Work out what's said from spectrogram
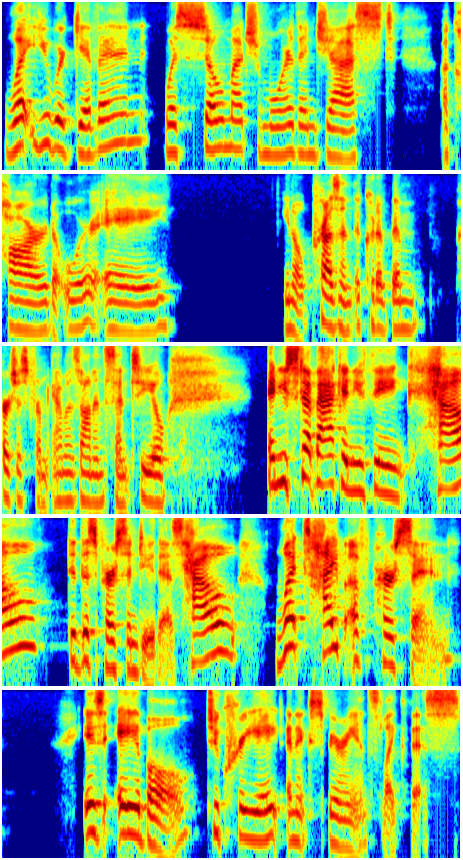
what you were given was so much more than just a card or a you know present that could have been purchased from Amazon and sent to you. And you step back and you think, how did this person do this? How what type of person is able to create an experience like this?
